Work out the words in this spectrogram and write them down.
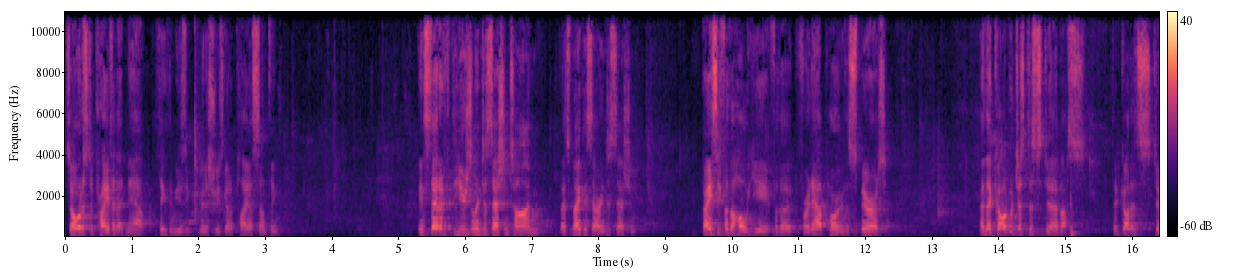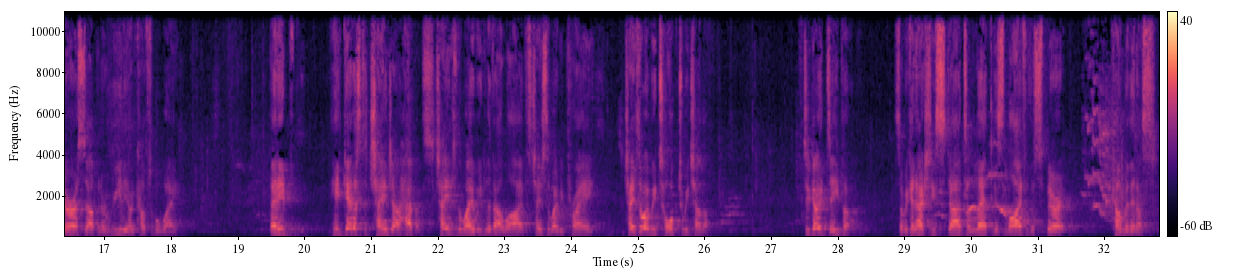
So I want us to pray for that now. I think the music ministry is going to play us something. Instead of the usual intercession time, let's make this our intercession. Basically, for the whole year, for, the, for an outpouring of the Spirit. And that God would just disturb us, that God would stir us up in a really uncomfortable way. That He'd, he'd get us to change our habits, change the way we live our lives, change the way we pray, change the way we talk to each other, to go deeper, so we can actually start to let this life of the Spirit come within us.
